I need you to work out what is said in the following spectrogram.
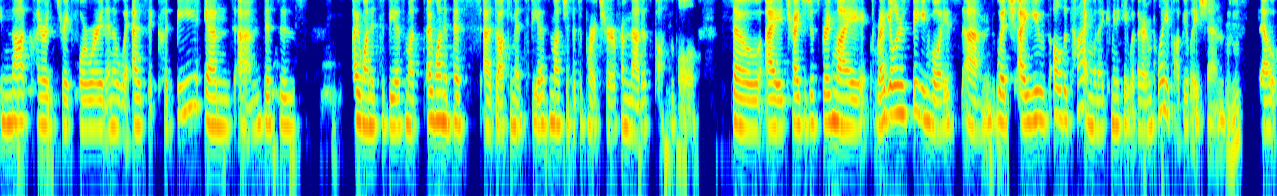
not clear and straightforward in a way as it could be. And um, this is, I wanted to be as much. I wanted this uh, document to be as much of a departure from that as possible. So I tried to just bring my regular speaking voice, um, which I use all the time when I communicate with our employee population. Mhm. You know,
